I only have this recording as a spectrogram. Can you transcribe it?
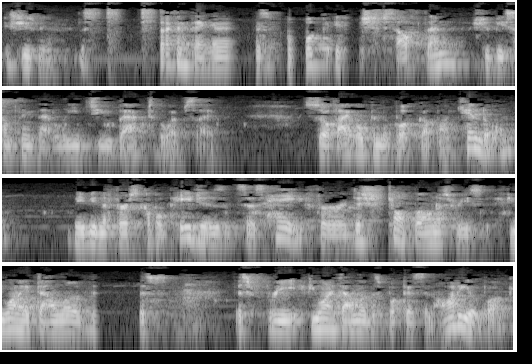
excuse me. The second thing is the book itself then should be something that leads you back to the website. So if I open the book up on Kindle, maybe in the first couple pages it says, "Hey, for additional bonus reasons, if you want to download this this free, if you want to download this book as an audiobook,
